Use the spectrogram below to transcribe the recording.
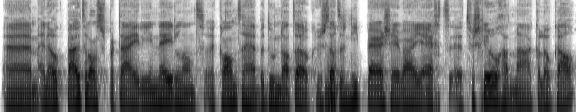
Um, en ook buitenlandse partijen die in Nederland uh, klanten hebben, doen dat ook. Dus dat is niet per se waar je echt het verschil gaat maken lokaal.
